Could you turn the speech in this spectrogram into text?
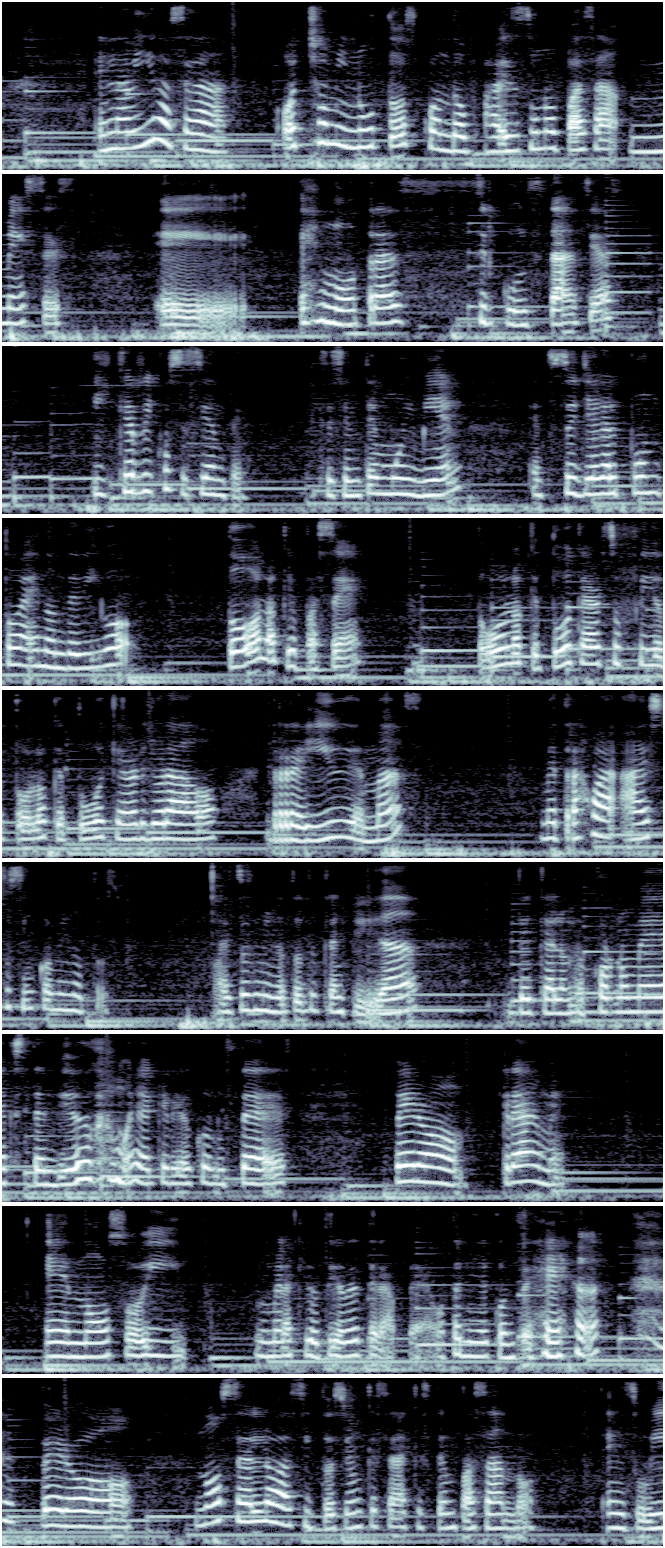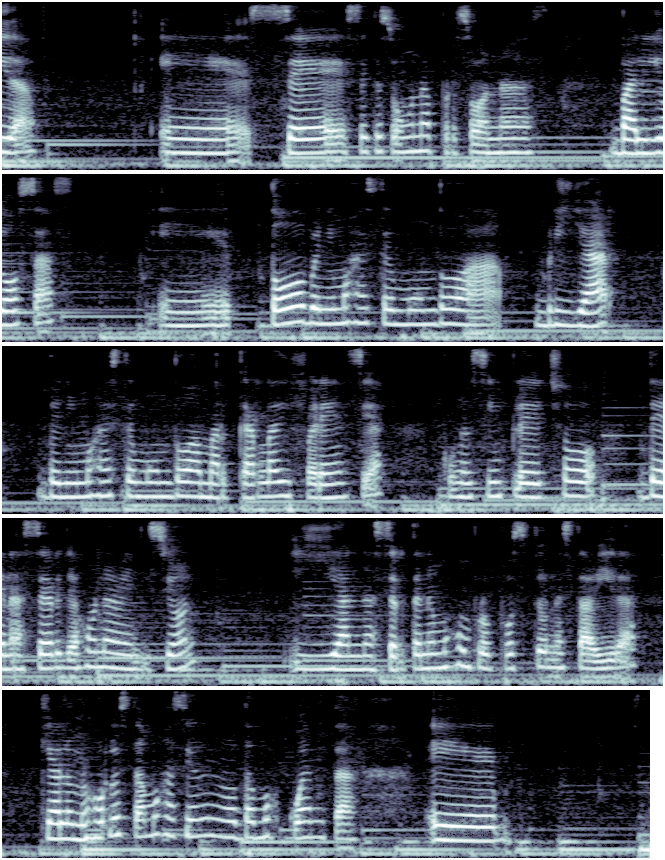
en la vida, o sea, ocho minutos cuando a veces uno pasa meses eh, en otras circunstancias y qué rico se siente, se siente muy bien. Entonces llega el punto en donde digo, todo lo que pasé, todo lo que tuve que haber sufrido, todo lo que tuve que haber llorado, reído y demás, me trajo a, estos cinco minutos, a estos minutos de tranquilidad, de que a lo mejor no me haya extendido como haya querido con ustedes, pero créanme, eh, no soy, no me la quiero tirar de terapeuta ni de consejera, pero no sé la situación que sea que estén pasando en su vida. Eh, sé, sé que son unas personas valiosas. Eh, todos venimos a este mundo a, brillar, venimos a este mundo a marcar la diferencia. Con el simple hecho de nacer ya es una bendición y al nacer tenemos un propósito en esta vida que a lo mejor lo estamos haciendo y no nos damos cuenta eh,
